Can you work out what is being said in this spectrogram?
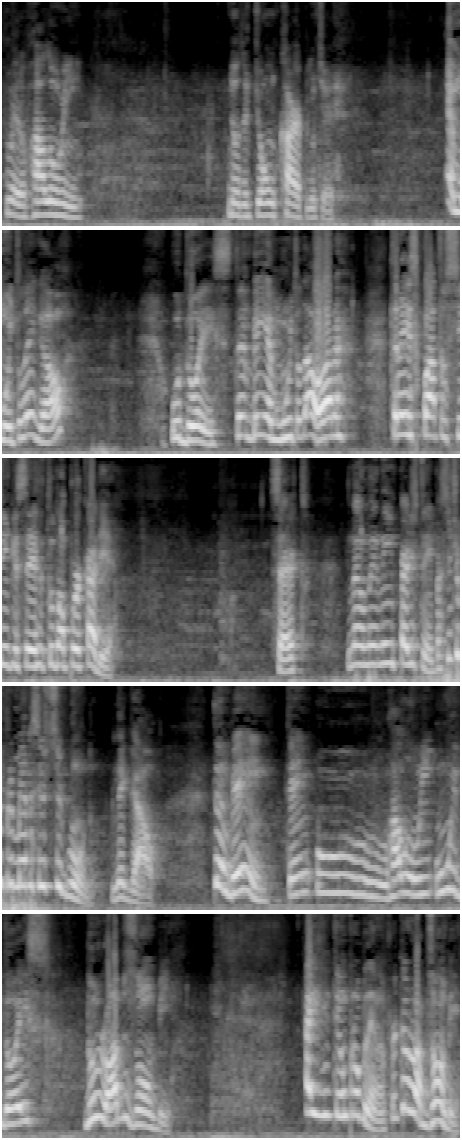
primeiro Halloween, do John Carpenter, é muito legal. O 2 também é muito da hora. 3, 4, 5 e 6 é tudo uma porcaria. Certo? Não, nem, nem perde tempo. Assiste o primeiro, assiste o segundo. Legal. Também tem o Halloween 1 e 2 do Rob Zombie. Aí a gente tem um problema, porque o Rob Zombie,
